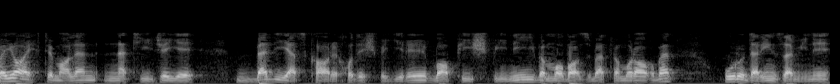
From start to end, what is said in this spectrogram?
و یا احتمالا نتیجه بدی از کار خودش بگیره با پیش بینی و مواظبت و مراقبت او رو در این زمینه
